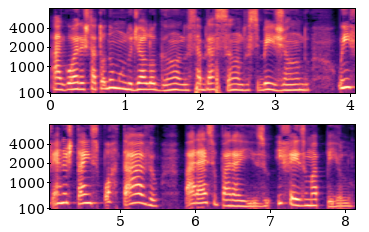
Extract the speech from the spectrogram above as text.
Agora está todo mundo dialogando, se abraçando, se beijando. O inferno está insuportável, parece o paraíso, e fez um apelo.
